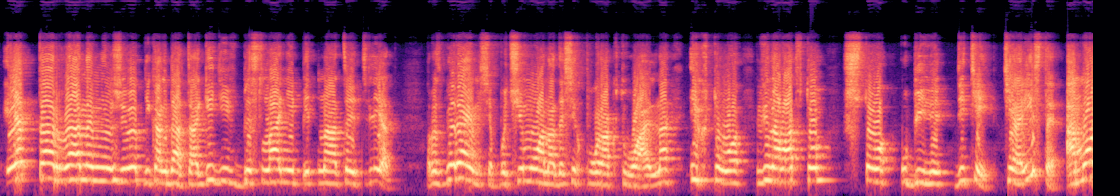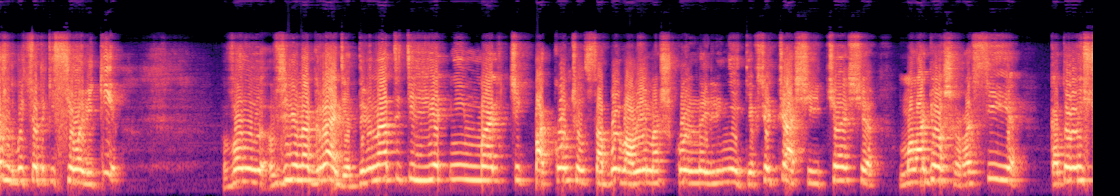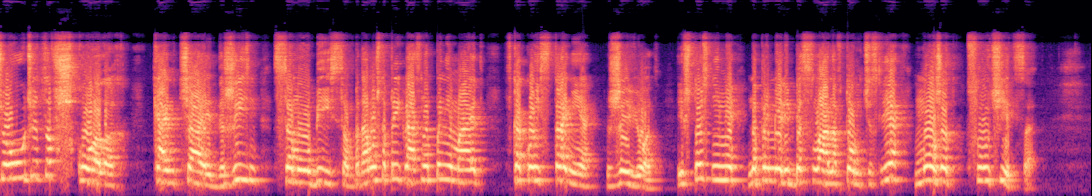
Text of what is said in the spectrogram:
Эта рана не живет никогда. Трагедии в Беслане 15 лет. Разбираемся, почему она до сих пор актуальна и кто виноват в том, что убили детей. Террористы, а может быть все-таки силовики? В, в Зеленограде 12-летний мальчик покончил с собой во время школьной линейки. Все чаще и чаще молодежь России, которая еще учится в школах, кончает жизнь самоубийством, потому что прекрасно понимает, в какой стране живет. И что с ними на примере Беслана в том числе может случиться.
